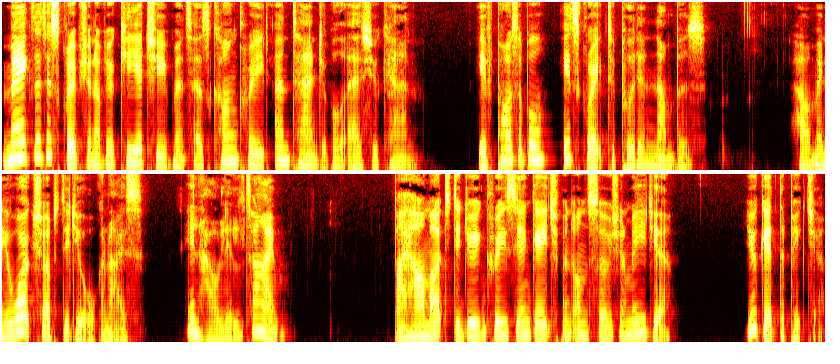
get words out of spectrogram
make the description of your key achievements as concrete and tangible as you can. If possible, it's great to put in numbers. How many workshops did you organize? In how little time? By how much did you increase the engagement on social media? You get the picture.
